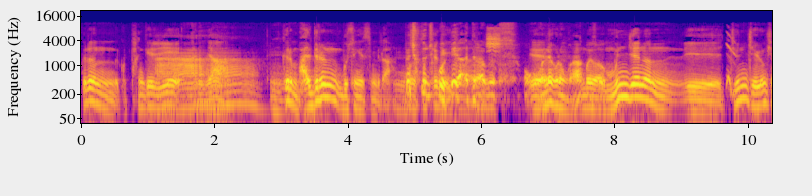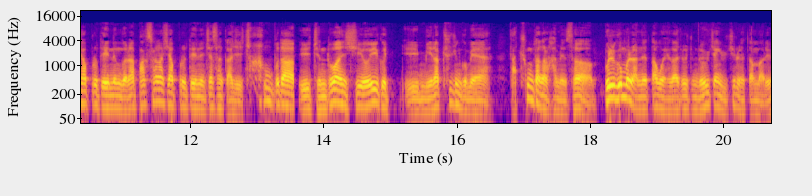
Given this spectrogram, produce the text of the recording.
그런 그 판결이 아... 니냐 그런 말들은 무성했습니다. 근데 저도 좀. 의아하더라고요. 어, 원래 그런가? 뭐 문제는 이 전재용 씨 앞으로 돼 있는 거나 박상하 씨 앞으로 돼 있는 재산까지 전부 다 이 전두환 씨의 그 이 미납 추징금에 다 충당을 하면서 벌금을 안 냈다고 해가지고 지금 노역장 유치를 했단 말이에요.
